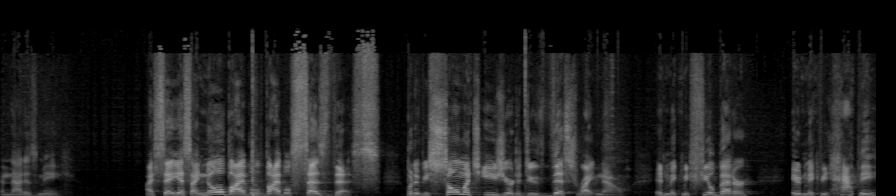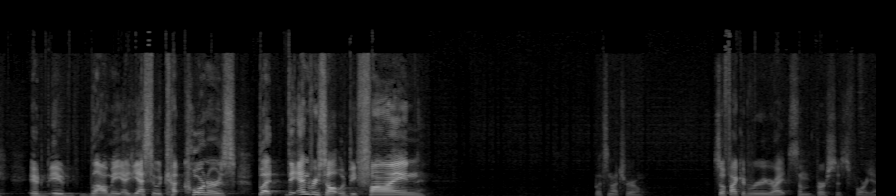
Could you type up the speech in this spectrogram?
and that is me. I say, yes, I know Bible, Bible says this, but it'd be so much easier to do this right now. It'd make me feel better. It would make me happy. It would, it would allow me, uh, yes, it would cut corners, but the end result would be fine. But it's not true. So if I could rewrite some verses for you,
